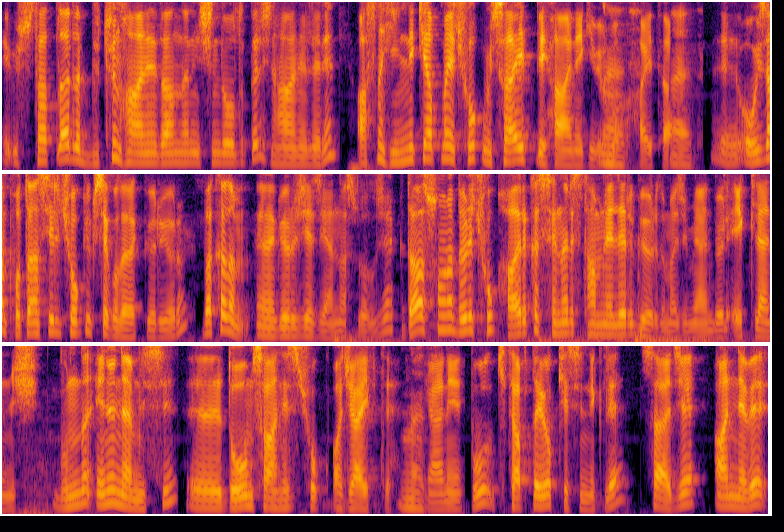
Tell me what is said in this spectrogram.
E, üstadlar da bütün hanedanların içinde oldukları için hanelerin aslında hinlik yapmaya çok müsait bir hane gibi Evet. bu Hayta. Evet. E, o yüzden potansiyeli çok yüksek olarak görüyorum. Bakalım e, göreceğiz yani nasıl olacak. Daha sonra böyle çok harika senarist hamleleri gördüm hacım yani böyle eklenmiş. Bunda en önemlisi e, doğum sahnesi çok acayipti. Evet. Yani bu kitapta yok kesinlikle. Sadece anne ve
